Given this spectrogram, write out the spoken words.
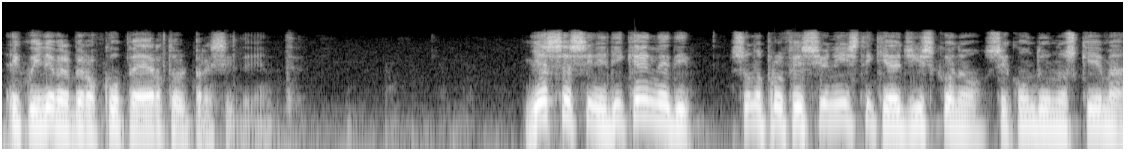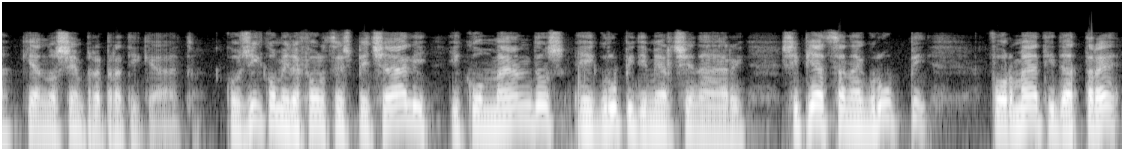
e quindi avrebbero coperto il presidente. Gli assassini di Kennedy sono professionisti che agiscono secondo uno schema che hanno sempre praticato. Così come le forze speciali, i commandos e i gruppi di mercenari si piazzano a gruppi formati da 3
